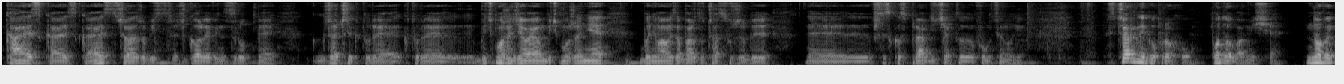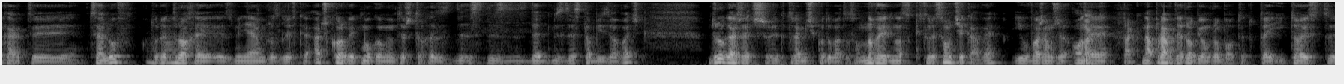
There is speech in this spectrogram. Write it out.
KS, KS, KS, trzeba zrobić stretch gole, więc zróbmy rzeczy, które, które być może działają, być może nie, bo nie mamy za bardzo czasu, żeby wszystko sprawdzić, jak to funkcjonuje. Z czarnego prochu podoba mi się nowe karty celów, które trochę zmieniają rozgrywkę, aczkolwiek mogą ją też trochę zde- zde- zde- zdestabilizować. Druga rzecz, która mi się podoba, to są nowe jednostki, które są ciekawe i uważam, że one Tak, tak. naprawdę robią robotę tutaj i to jest, y,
